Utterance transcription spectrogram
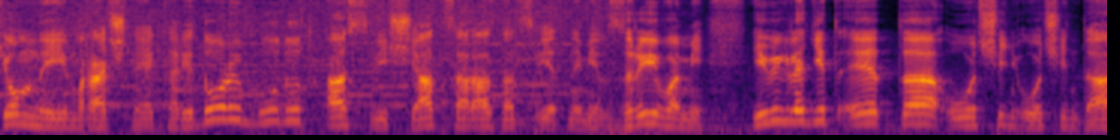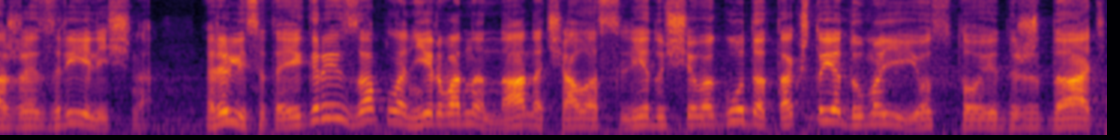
Темные и мрачные коридоры будут освещаться разноцветными взрывами, и выглядит это очень-очень даже зрелищно. Релиз этой игры запланирован на начало следующего года, так что я думаю ее стоит ждать.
